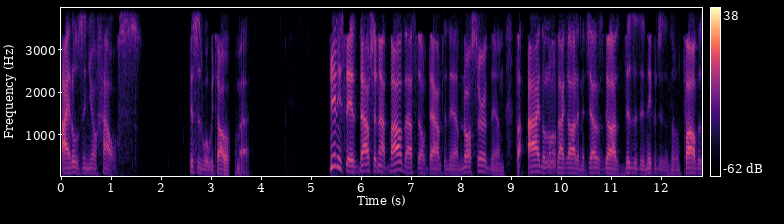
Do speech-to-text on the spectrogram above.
Idols in your house. This is what we're talking about. Then he says, Thou shalt not bow thyself down to them, nor serve them. For I, the Lord thy God, am a jealous God, visit the iniquities of the fathers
